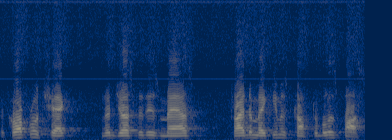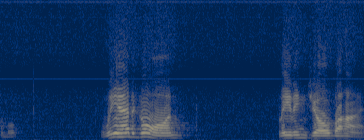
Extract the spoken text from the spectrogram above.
The corporal checked and adjusted his mask, tried to make him as comfortable as possible. We had to go on, leaving Joe behind.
